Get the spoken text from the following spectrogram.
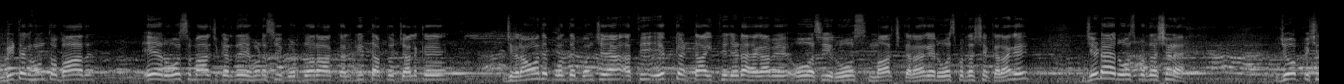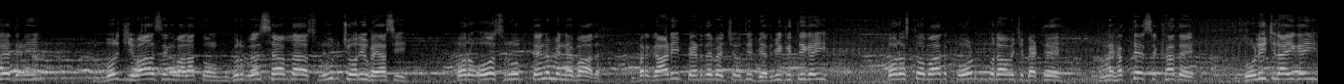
ਮੀਟਿੰਗ ਹੋਣ ਤੋਂ ਬਾਅਦ ਇਹ ਰੋਸ ਮਾਰਚ ਕਰਦੇ ਹੁਣ ਅਸੀਂ ਗੁਰਦੁਆਰਾ ਕਲਗੀਧਰ ਤੋਂ ਚੱਲ ਕੇ ਜਗਰਾਵਾਂ ਦੇ ਪੁਲ ਤੇ ਪਹੁੰਚੇ ਆ ਅਸੀਂ 1 ਘੰਟਾ ਇੱਥੇ ਜਿਹੜਾ ਹੈਗਾ ਵੇ ਉਹ ਅਸੀਂ ਰੋਸ ਮਾਰਚ ਕਰਾਂਗੇ ਰੋਸ ਪ੍ਰਦਰਸ਼ਨ ਕਰਾਂਗੇ ਜਿਹੜਾ ਇਹ ਰੋਸ ਪ੍ਰਦਰਸ਼ਨ ਹੈ ਜੋ ਪਿਛਲੇ ਦਿਨੀ ਬੁਰਜ ਸਿੰਘ ਵਾਲਾ ਤੋਂ ਗੁਰੂ ਗ੍ਰੰਥ ਸਾਹਿਬ ਦਾ ਸਰੂਪ ਚੋਰੀ ਹੋਇਆ ਸੀ ਔਰ ਉਹ ਸਰੂਪ 3 ਮਹੀਨੇ ਬਾਅਦ ਬਰਗਾੜੀ ਪਿੰਡ ਦੇ ਵਿੱਚ ਉਹਦੀ ਬੇਅਦਬੀ ਕੀਤੀ ਗਈ ਔਰ ਉਸ ਤੋਂ ਬਾਅਦ ਕੋਟਪੁਰਾ ਵਿੱਚ ਬੈਠੇ ਨਿਹੱਥੇ ਸਿੱਖਾਂ ਤੇ ਗੋਲੀ ਚਲਾਈ ਗਈ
